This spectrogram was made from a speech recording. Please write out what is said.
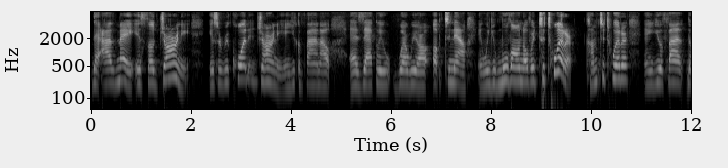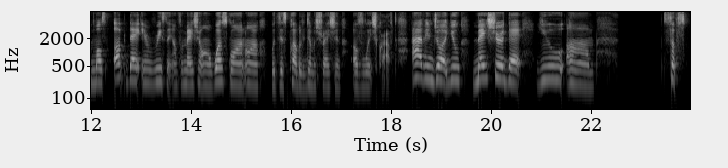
that I've made is a journey. It's a recorded journey, and you can find out exactly where we are up to now. And when you move on over to Twitter, come to Twitter and you'll find the most update and recent information on what's going on with this public demonstration of witchcraft. I've enjoyed you. Make sure that you um subscribe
